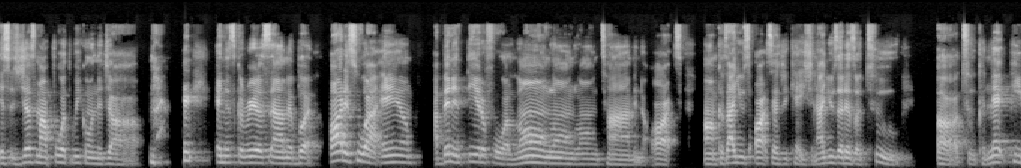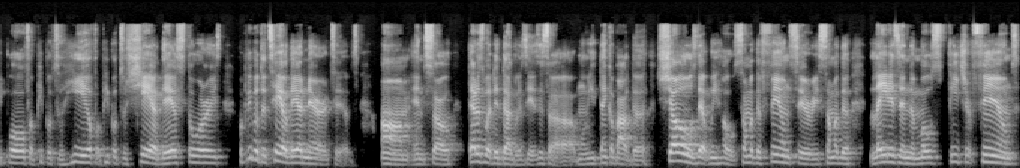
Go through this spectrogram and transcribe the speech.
this is just my fourth week on the job in this career assignment but artist who i am i've been in theater for a long long long time in the arts because um, i use arts education. I use it as a tool uh, to connect people, for people to heal, for people to share their stories, for people to tell their narratives. Um, and so that is what the Douglass is. It's a uh, when you think about the shows that we host, some of the film series, some of the latest and the most featured films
